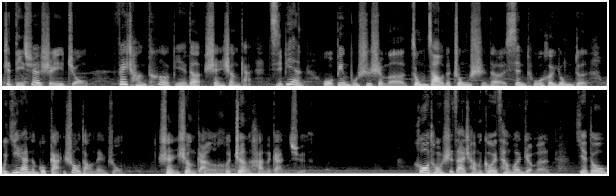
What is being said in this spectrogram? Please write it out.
这的确是一种非常特别的神圣感，即便我并不是什么宗教的忠实的信徒和拥趸，我依然能够感受到那种神圣感和震撼的感觉。和我同时在场的各位参观者们。也都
